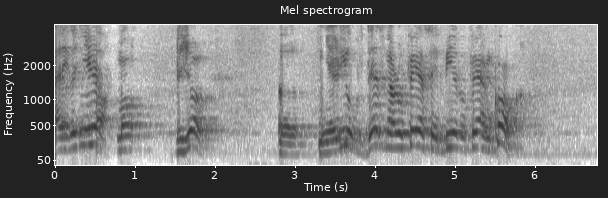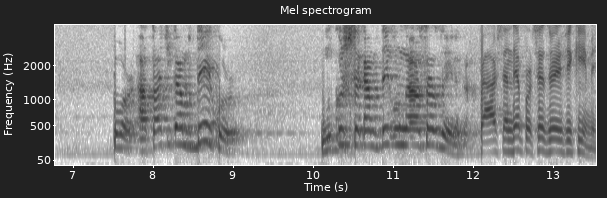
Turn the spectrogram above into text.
Tani edhe një herë, po. dëgjoj. Njeriu vdes nga rrufeja se i bie rrufeja në kokë. Por ata që kanë vdekur nuk është se kanë vdekur nga AstraZeneca. Pra është ende proces verifikimi.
